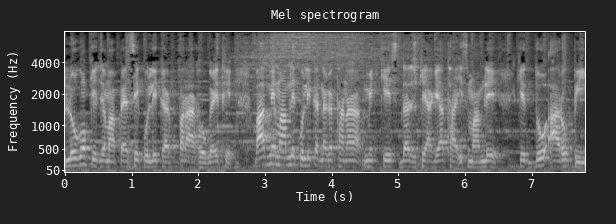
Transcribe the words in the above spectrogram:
लोगों के जमा पैसे को लेकर फरार हो गए थे। बाद में मामले को लेकर नगर थाना में केस दर्ज किया गया था। इस मामले के दो आरोपी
